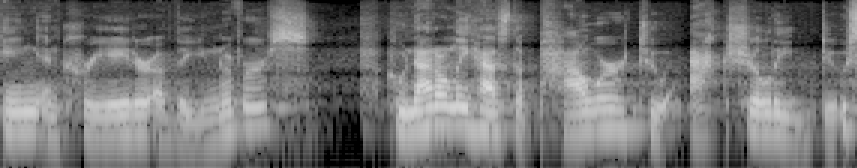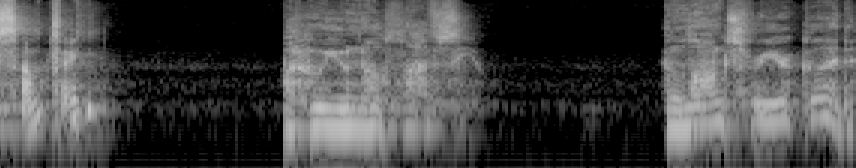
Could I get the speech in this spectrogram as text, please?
king and creator of the universe who not only has the power to actually do something, but who you know loves you and longs for your good.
